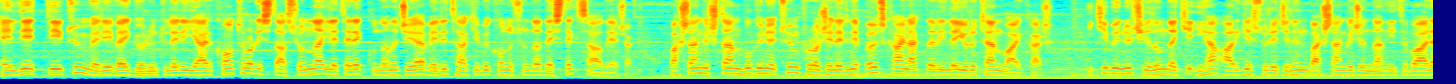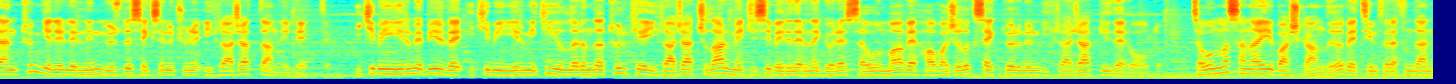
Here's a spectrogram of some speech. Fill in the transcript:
elde ettiği tüm veri ve görüntüleri yer kontrol istasyonuna ileterek kullanıcıya veri takibi konusunda destek sağlayacak. Başlangıçtan bugüne tüm projelerini öz kaynaklarıyla yürüten Vaykar, 2003 yılındaki İHA ARGE sürecinin başlangıcından itibaren tüm gelirlerinin %83'ünü ihracattan elde etti. 2021 ve 2022 yıllarında Türkiye İhracatçılar Meclisi verilerine göre savunma ve havacılık sektörünün ihracat lideri oldu. Savunma Sanayi Başkanlığı ve TİM tarafından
